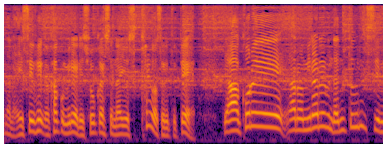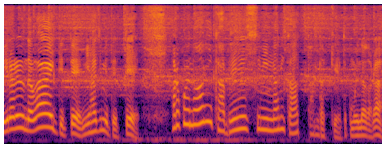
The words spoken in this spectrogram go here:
ー、なんだ、SF 映画過去未来で紹介した内容すっかり忘れてて、で、あ、これ、あの、見られるんだ、ネットフリックスで見られるんだ、わーいって言って見始めてって、あれこれ何かベースに何かあったんだっけ？とか思いながら、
